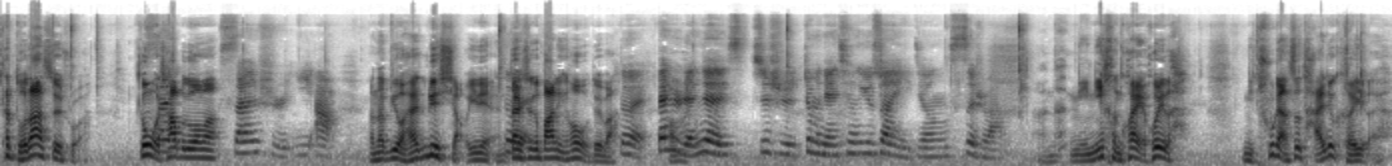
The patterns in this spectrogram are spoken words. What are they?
他多大岁数啊？跟我差不多吗？三十一二啊，那比我还略小一点，但是个八零后，对吧？对，但是人家就是这么年轻，预算已经四十万了啊。那你你很快也会的，你出两次台就可以了呀。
